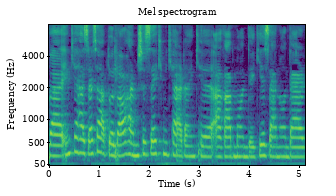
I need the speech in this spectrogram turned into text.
و اینکه حضرت عبدالبها همیشه ذکر می‌کردن که عقب ماندگی زنان در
